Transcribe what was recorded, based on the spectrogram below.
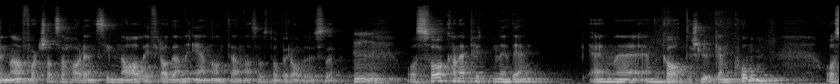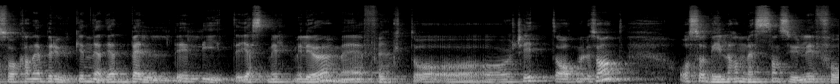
unna, og fortsatt så har den signal fra den ene antenna som står på rådhuset. Mm. Og så kan jeg putte den ned i en, en, en gatesluk, en kum. Og så kan jeg bruke den ned i et veldig lite gjestmildt miljø med fukt og, og, og skitt og alt mulig sånt. Og så vil han mest sannsynlig få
